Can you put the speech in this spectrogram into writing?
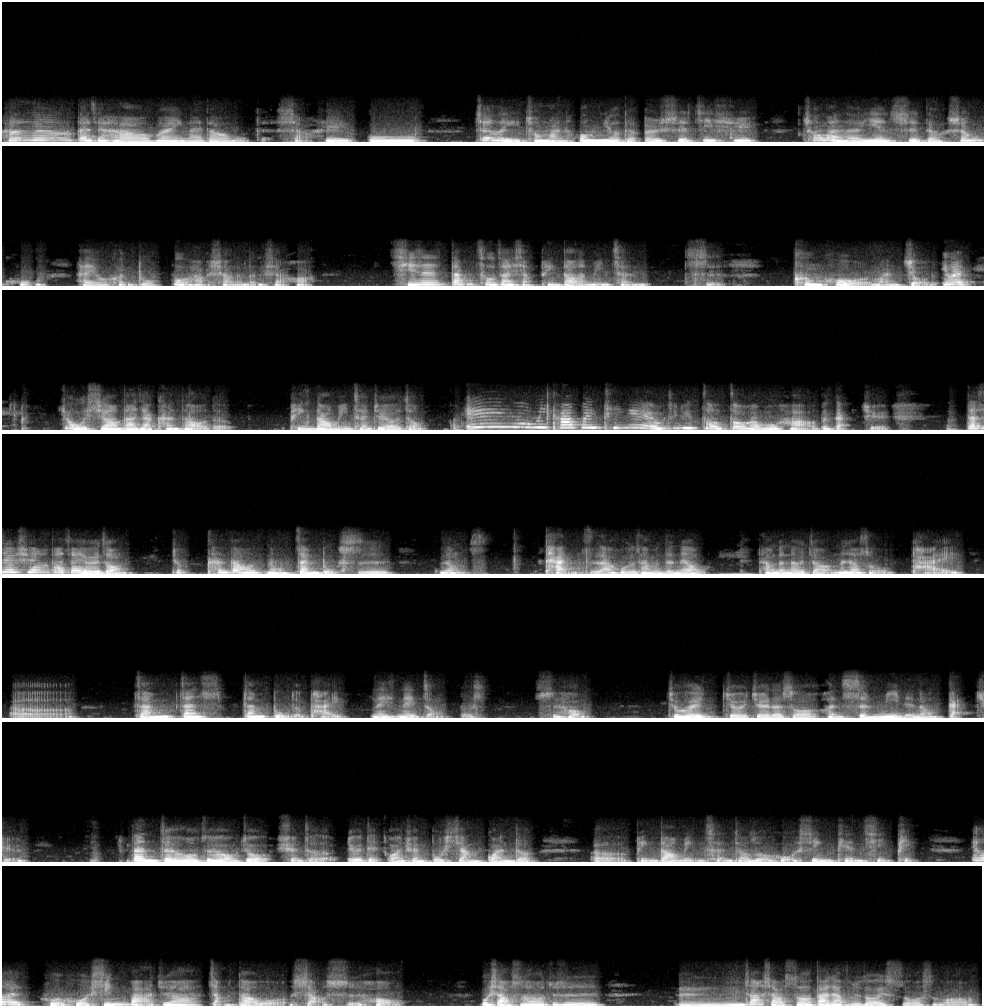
Hello，大家好，欢迎来到我的小黑屋。这里充满荒谬的儿时记叙，充满了厌世的生活，还有很多不好笑的冷笑话。其实当初在想频道的名称是困惑蛮久的，因为就我希望大家看到我的频道名称就有一种，哎，我咖啡厅哎，我进去坐坐好不好的感觉。但是又希望大家有一种，就看到那种占卜师那种毯子啊，或者他们的那种，他们的那个叫那叫什么牌，呃，占占占卜的牌那那种的时候，就会就觉得说很神秘的那种感觉。但最后最后我就选择了有点完全不相关的呃频道名称，叫做火星天气品。因为火火星吧，就要讲到我小时候。我小时候就是，嗯，你知道小时候大家不是都会说什么，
